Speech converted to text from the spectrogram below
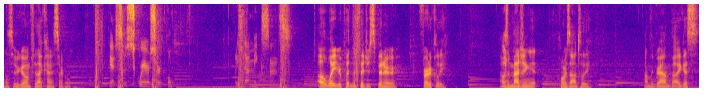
oh, so you're going for that kind of circle. Yes, a square circle. If that makes sense. Oh, wait, you're putting the fidget spinner vertically. I was imagining it horizontally on the ground, but I guess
